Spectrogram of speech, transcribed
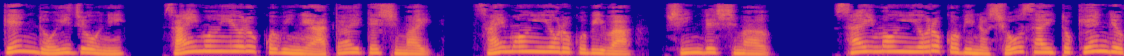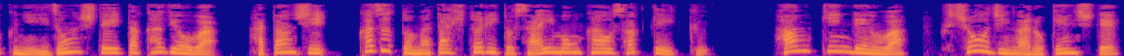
限度以上に、西門喜びに与えてしまい、西門喜びは死んでしまう。西門喜びの詳細と権力に依存していた家業は破綻し、数とまた一人と西門家を去っていく。半金蓮は不祥事が露見して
